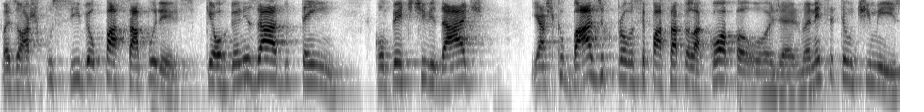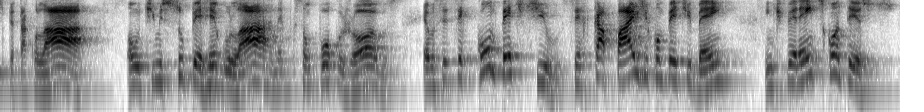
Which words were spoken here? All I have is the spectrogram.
Mas eu acho possível passar por eles, porque é organizado, tem competitividade. E acho que o básico para você passar pela Copa, ô Rogério, não é nem você ter um time espetacular ou um time super regular, né? Porque são poucos jogos. É você ser competitivo, ser capaz de competir bem em diferentes contextos.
